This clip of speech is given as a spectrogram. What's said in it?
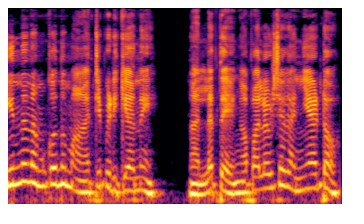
ഇന്ന് നമുക്കൊന്ന് മാറ്റി പിടിക്കാന്നേ. നല്ല തേങ്ങാപ്പാലൊഴിച്ച കഞ്ഞിയാട്ടോ.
